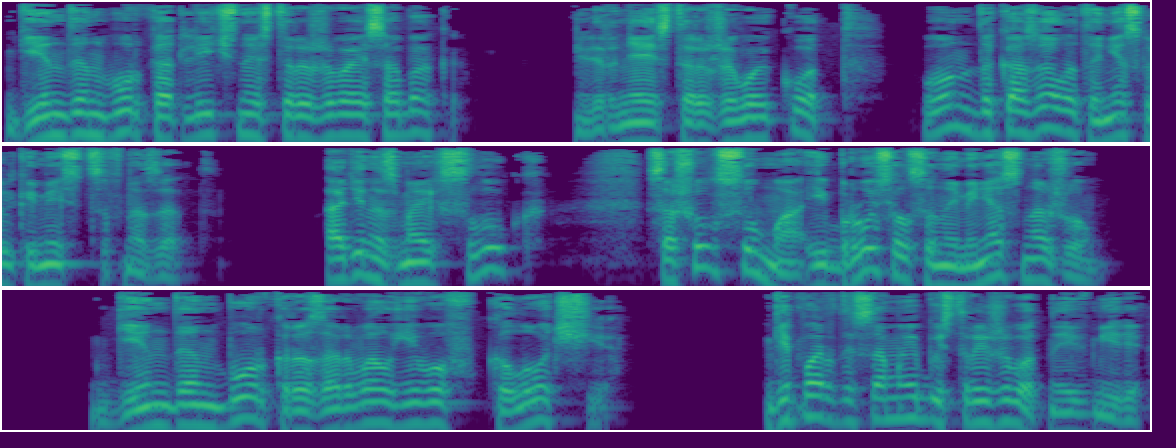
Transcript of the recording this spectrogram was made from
Гинденбург — отличная сторожевая собака. Вернее, сторожевой кот. Он доказал это несколько месяцев назад. Один из моих слуг сошел с ума и бросился на меня с ножом. Гинденбург разорвал его в клочья. Гепарды — самые быстрые животные в мире.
